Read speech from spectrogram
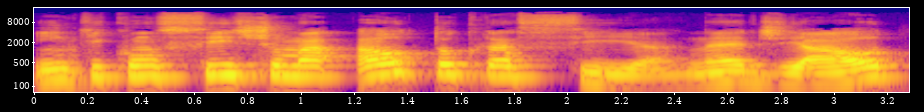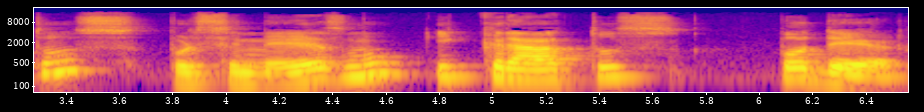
em que consiste uma autocracia, né, de autos por si mesmo e kratos, poder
